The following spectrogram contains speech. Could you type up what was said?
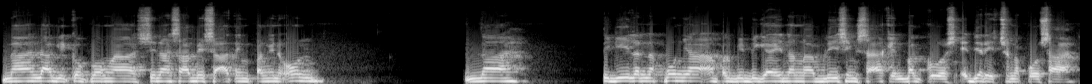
na lagi ko pong ah, sinasabi sa ating Panginoon na tigilan na po niya ang pagbibigay ng ah, blessing sa akin bagkus e diretso na po sa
